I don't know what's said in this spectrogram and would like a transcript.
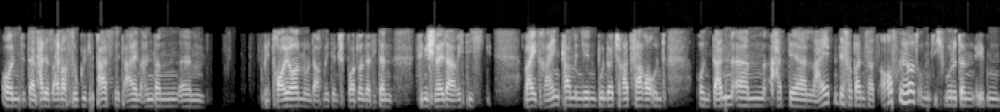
Und dann hat es einfach so gut gepasst mit allen anderen ähm, Betreuern und auch mit den Sportlern, dass ich dann ziemlich schnell da richtig weit reinkam in den Bund Deutscher Radfahrer und und dann ähm, hat der leitende Verbandsarzt aufgehört und ich wurde dann eben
